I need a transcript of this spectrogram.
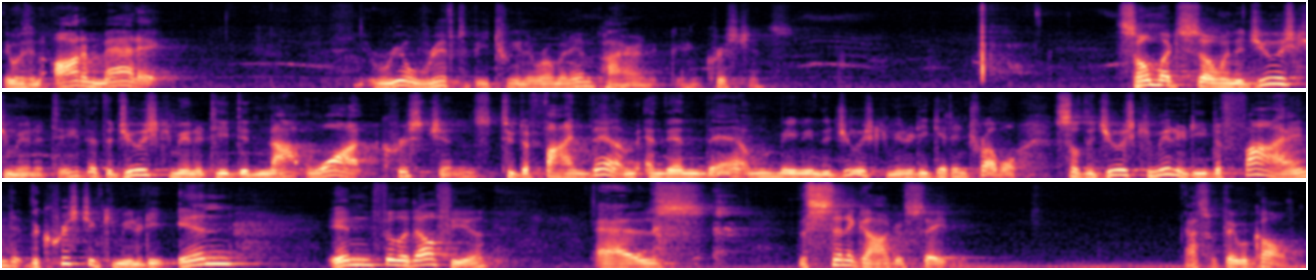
there was an automatic real rift between the Roman Empire and Christians. So much so in the Jewish community that the Jewish community did not want Christians to define them and then them, meaning the Jewish community, get in trouble. So the Jewish community defined the Christian community in, in Philadelphia as the synagogue of Satan. That's what they would call them.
